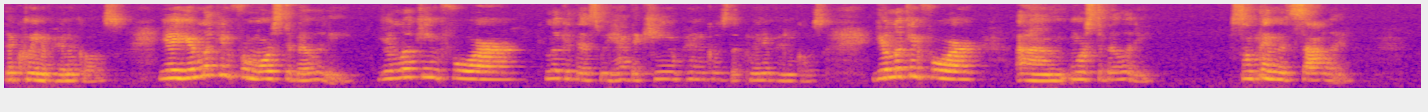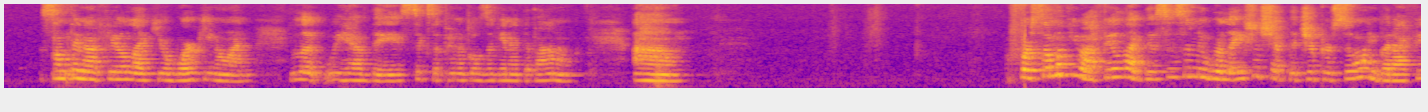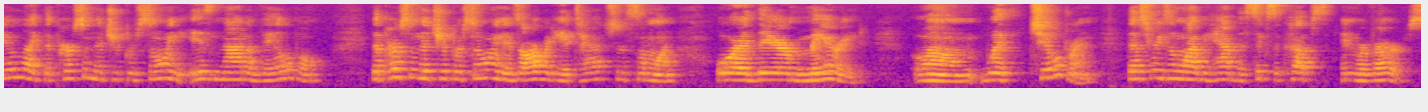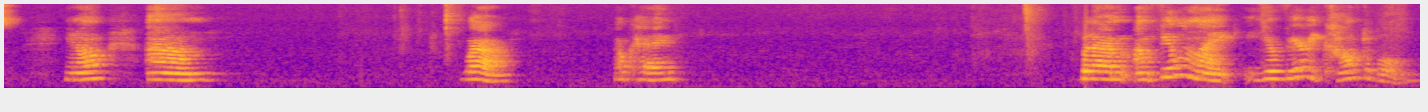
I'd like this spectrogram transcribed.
The Queen of Pentacles. Yeah, you're looking for more stability. You're looking for, look at this, we have the King of Pentacles, the Queen of Pentacles. You're looking for um, more stability, something that's solid, something I feel like you're working on. Look, we have the Six of Pentacles again at the bottom. Um, for some of you, I feel like this is a new relationship that you're pursuing, but I feel like the person that you're pursuing is not available the person that you're pursuing is already attached to someone or they're married um, with children. That's the reason why we have the Six of Cups in reverse. You know? Um, wow. Okay. But I'm, I'm feeling like you're very comfortable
